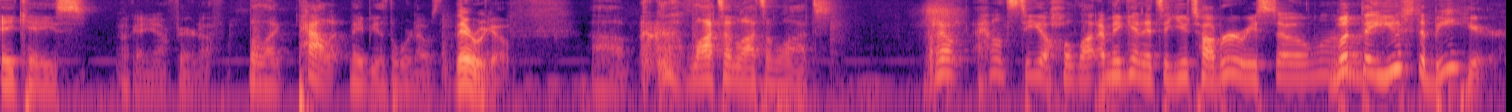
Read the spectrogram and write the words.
a case. Okay, yeah, fair enough. But like pallet maybe is the word I was looking. There we go. lots and lots and lots. But I don't I don't see a whole lot. I mean, again, it's a Utah brewery, so uh, But they used to be here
